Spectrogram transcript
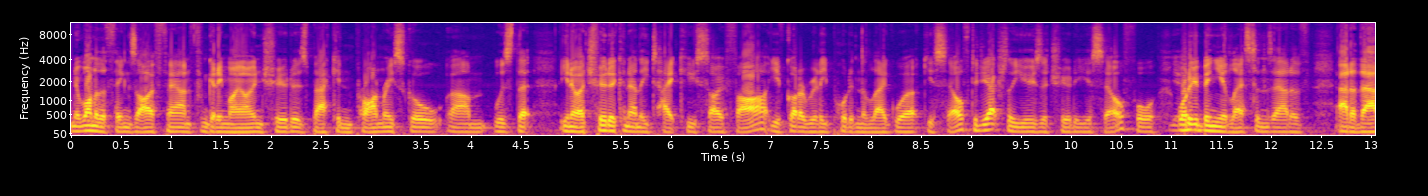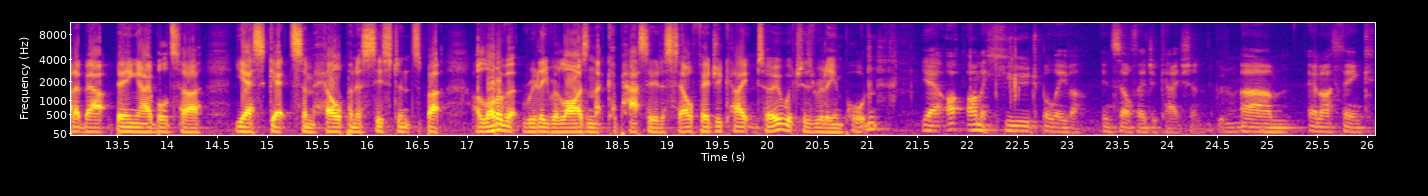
you know, one of the things I've found from getting my own tutors back in primary school um, was that you know a tutor can only take you so far. You've got to really put in the legwork yourself. Did you actually use a tutor yourself, or what have been your lessons out of out of that about being able to yes get some help and assistance, but a lot of it really relies on that capacity to self educate too, which is really important. Yeah, I, I'm a huge believer in self education. Um, and I think,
